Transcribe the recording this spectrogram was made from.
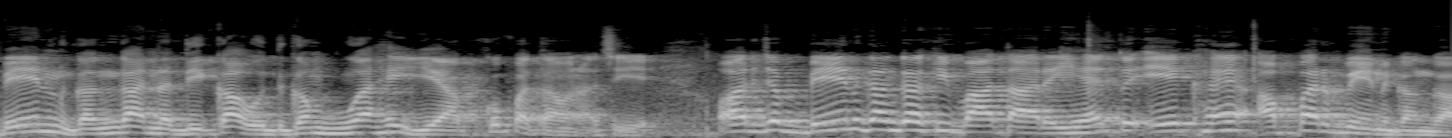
बेन गंगा नदी का उद्गम हुआ है। ये आपको पता होना चाहिए। और जब बेन गंगा की बात आ रही है तो एक है अपर बेन गंगा।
